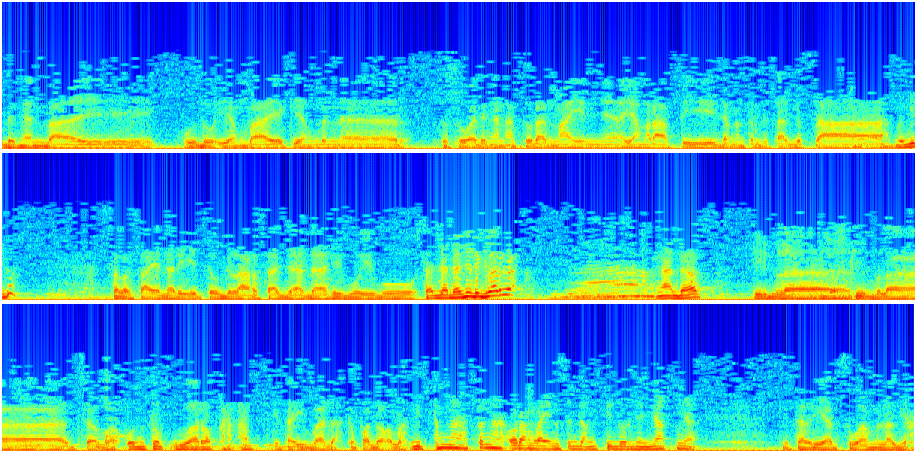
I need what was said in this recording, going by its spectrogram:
dengan baik. Wudhu yang baik, yang benar sesuai dengan aturan mainnya yang rapi, jangan tergesa-gesa. Begitu. Selesai dari itu gelar sajadah ibu-ibu. Sajadahnya digelar gak? Ngadap kiblat kiblat. Coba untuk dua rakaat kita ibadah kepada Allah. Di tengah-tengah orang lain sedang tidur nyenyaknya kita lihat suami lagi.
